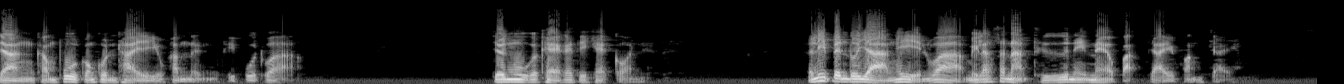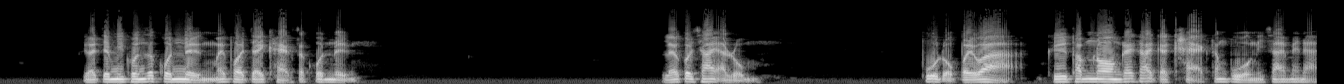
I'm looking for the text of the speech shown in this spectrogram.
อย่างคำพูดของคนไทยอยู่คำหนึ่งที่พูดว่า เจองูก็แขกก็ตีแขกก่อนเนี่ยอันนี้เป็นตัวอย่างให้เห็นว่ามีลักษณะถือในแนวปักใจฝังใจเกิดจะมีคนสักคนหนึ่ง ไม่พอใจแขกสักคนหนึ่ง แล้วก็ใช้อารมณ์ พูดออกไปว่า คือทำนองคล้ายๆ กับแขกทั้งปวงนี่ใช้ไม่ได้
